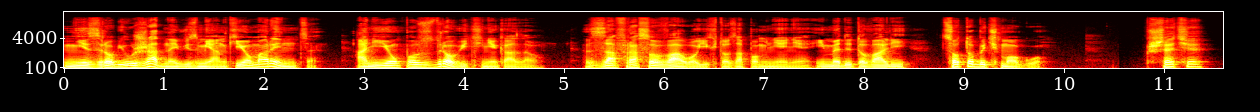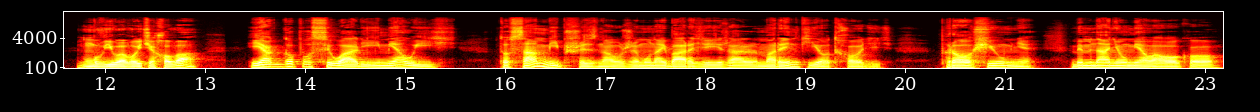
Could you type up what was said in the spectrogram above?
nie zrobił żadnej wzmianki o Marynce, ani ją pozdrowić nie kazał. Zafrasowało ich to zapomnienie i medytowali, co to być mogło. Przecie, mówiła Wojciechowa, jak go posyłali i miał iść, to sam mi przyznał, że mu najbardziej żal Marynki odchodzić. Prosił mnie, bym na nią miała oko,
